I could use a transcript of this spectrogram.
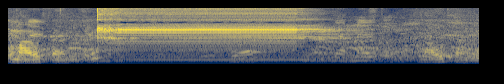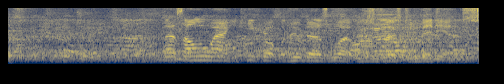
Well, my old phone. My old phone does. That's the only way I can keep up with who does what when I'm posting videos.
